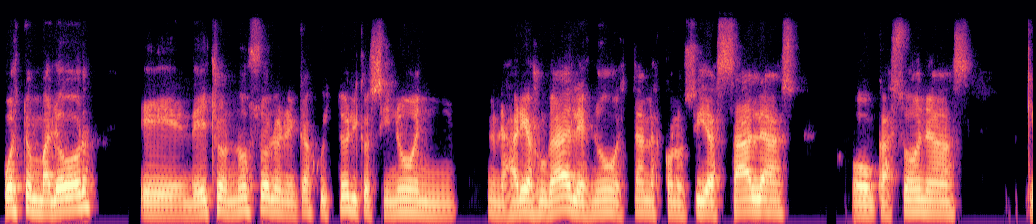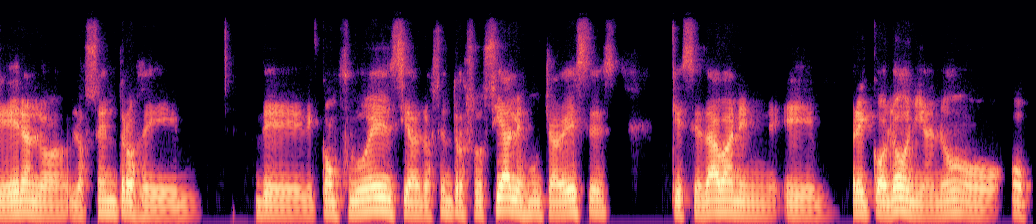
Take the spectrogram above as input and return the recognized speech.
puesto en valor, de hecho, no solo en el casco histórico, sino en, las áreas rurales, ¿no? Están las conocidas salas o casonas que eran los centros de, confluencia, los centros sociales muchas veces que se daban en precolonia, ¿no? o,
